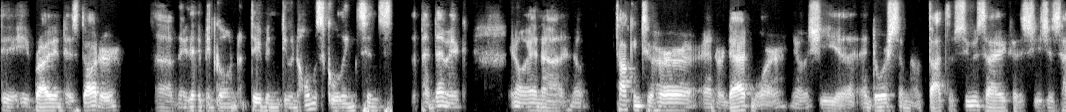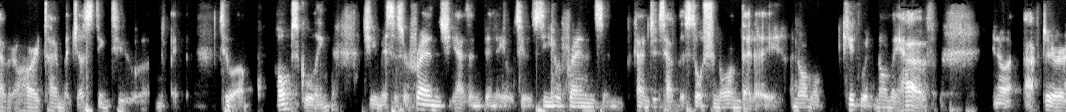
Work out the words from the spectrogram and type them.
He brought in his daughter. Uh, they, they've been going. They've been doing homeschooling since the pandemic, you know, and uh, you know talking to her and her dad more, you know, she uh, endorsed some thoughts of suicide because she's just having a hard time adjusting to uh, to uh, homeschooling. She misses her friends. She hasn't been able to see her friends and kind of just have the social norm that a, a normal kid would normally have. You know, after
